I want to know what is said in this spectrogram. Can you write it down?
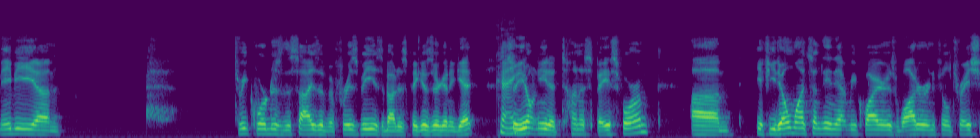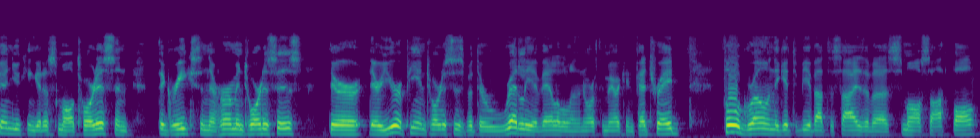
maybe um, three quarters the size of a frisbee is about as big as they're going to get. Okay. So you don't need a ton of space for them. Um, if you don't want something that requires water and filtration, you can get a small tortoise. And the Greeks and the Hermann tortoises, they're they're European tortoises, but they're readily available in the North American pet trade. Full grown, they get to be about the size of a small softball.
